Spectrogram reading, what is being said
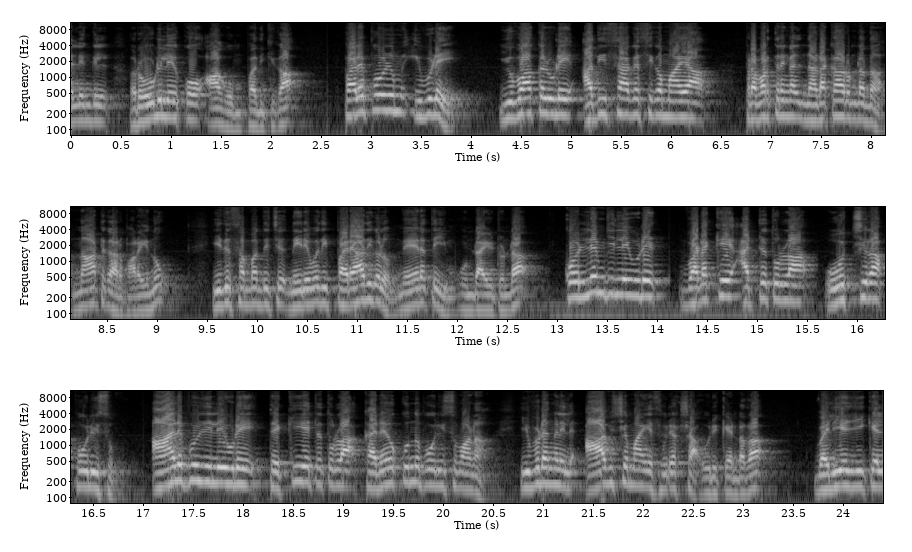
അല്ലെങ്കിൽ റോഡിലേക്കോ ആകും പതിക്കുക. പലപ്പോഴും ഇവിടെ യുവാക്കളുടെ അതിസാഹസികമായ പ്രവർത്തനങ്ങൾ നടക്കാറുണ്ടെന്ന് നാട്ടുകാർ പറയുന്നു. ഇത് സംബന്ധിച്ച് നിരവധി പരാതികളും നേരത്തെയും ഉണ്ടായിട്ടുണ്ട്. കൊല്ലം ജില്ലയുടെ വടക്കേ അറ്റത്തുള്ള ഓച്ചിറ പോലീസും ആലപ്പുഴ ജില്ലയുടെ തെക്കേയറ്റത്തുള്ള കനകക്കുന്ന് പോലീസുമാണ് ഇവിടങ്ങളിൽ ആവശ്യമായ സുരക്ഷ ഒരുക്കേണ്ടത്. വലിയ ജീക്കൽ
